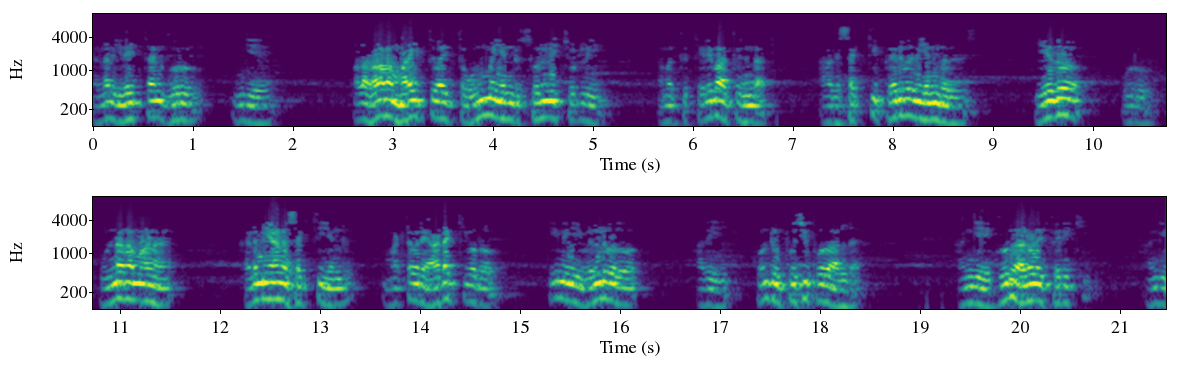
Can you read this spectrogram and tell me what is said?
என்றால் இதைத்தான் குரு இங்கே பல காலம் மறைத்து வைத்த உண்மை என்று சொல்லி சொல்லி நமக்கு தெளிவாக்குகின்றார். ஆக சக்தி பெறுவது என்பது ஏதோ ஒரு உன்னதமான கடுமையான சக்தி என்று மற்றவரை அடக்குவதோ தீமையை வெல்லுவதோ அதை கொண்டு புசிப்பதோ அல்ல. அங்கே குரு அருளை பெருக்கி அங்கே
